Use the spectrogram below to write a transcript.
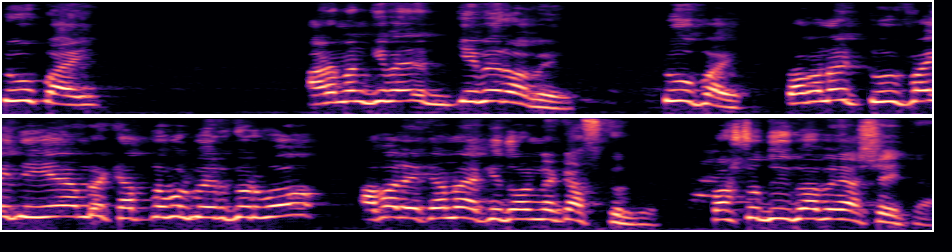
টু পাই আর মান কি বের হবে? টু পাই তখন ওই টু পাই দিয়ে আমরা ক্ষেত্রফল বের করব। আবার এখানে একই ধরনের কাজ করবে। প্রশ্ন দুইভাবে আসে এটা।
